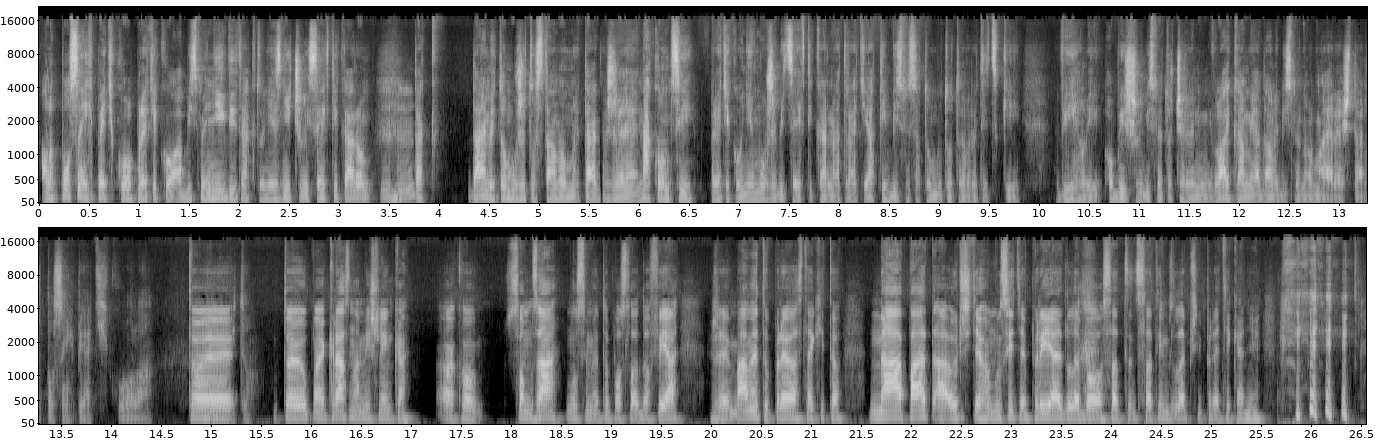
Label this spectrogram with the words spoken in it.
ale posledných 5 kôl pretekov, aby sme nikdy takto nezničili safety carom, mm-hmm. tak dajme tomu, že to stanovme tak, že na konci pretekov nemôže byť safety car na trati a tým by sme sa tomuto teoreticky vyhli. Obišli by sme to červenými vlajkami a dali by sme normálne reštart posledných 5 kôl. To je, to. to je úplne krásna myšlienka. Ako som za, musíme to poslať do FIA, že máme tu pre vás takýto nápad a určite ho musíte prijať, lebo sa, t- sa tým zlepší pretekanie.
